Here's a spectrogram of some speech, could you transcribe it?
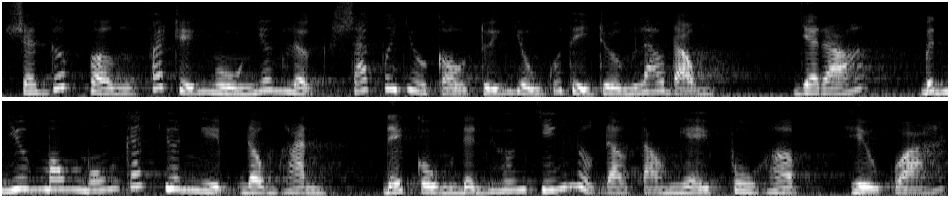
sẽ góp phần phát triển nguồn nhân lực sát với nhu cầu tuyển dụng của thị trường lao động. Do đó, Bình Dương mong muốn các doanh nghiệp đồng hành để cùng định hướng chiến lược đào tạo nghề phù hợp, hiệu quả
